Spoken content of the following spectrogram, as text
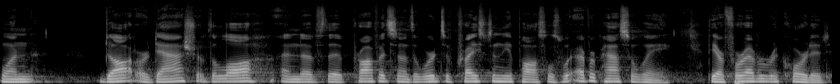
one dot or dash of the law and of the prophets and of the words of Christ and the apostles will ever pass away. They are forever recorded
